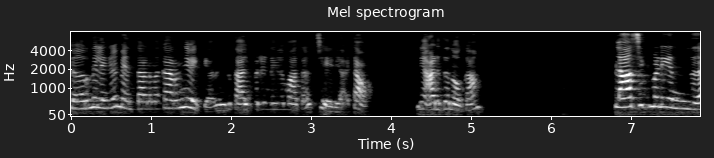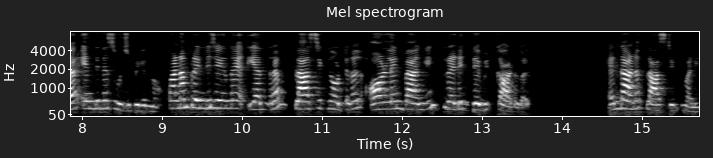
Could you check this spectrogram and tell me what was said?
ചേർന്നില്ലെങ്കിലും എന്താണെന്നൊക്കെ അറിഞ്ഞു വെക്കുക. നിങ്ങൾക്ക് താല്പര്യം ഉണ്ടെങ്കിൽ മാത്രം ചേരുക കേട്ടോ. ഇനി അടുത്ത നോക്കാം. പ്ലാസ്റ്റിക് മണി എന്നത് എന്തിനെ സൂചിപ്പിക്കുന്നു? പണം പ്രിന്റ് ചെയ്യുന്ന യന്ത്രം പ്ലാസ്റ്റിക് നോട്ടുകൾ ഓൺലൈൻ ബാങ്കിങ് ക്രെഡിറ്റ് ഡെബിറ്റ് കാർഡുകൾ എന്താണ് പ്ലാസ്റ്റിക് മണി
